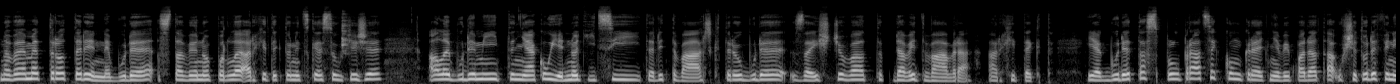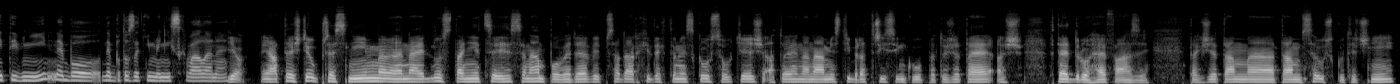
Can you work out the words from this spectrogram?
Nové metro tedy nebude stavěno podle architektonické soutěže, ale bude mít nějakou jednotící tedy tvář, kterou bude zajišťovat David Vávra, architekt. Jak bude ta spolupráce konkrétně vypadat a už je to definitivní, nebo, nebo to zatím není schválené? Jo, já to ještě upřesním. Na jednu stanici se nám povede vypsat architektonickou soutěž a to je na náměstí Bratří Sinků, protože to je až v té druhé fázi. Takže tam, tam se uskuteční.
